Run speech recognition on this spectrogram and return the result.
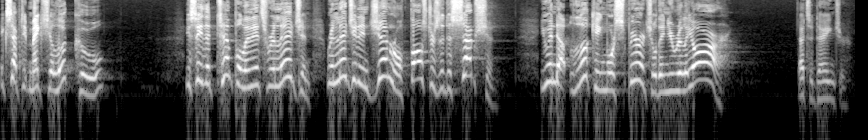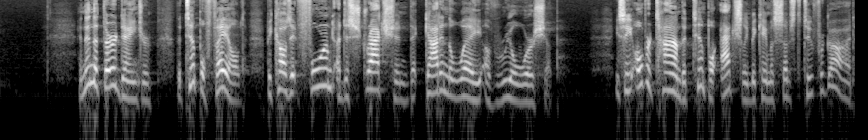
except it makes you look cool. You see, the temple and its religion, religion in general, fosters a deception. You end up looking more spiritual than you really are. That's a danger. And then the third danger the temple failed because it formed a distraction that got in the way of real worship. You see, over time, the temple actually became a substitute for God.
